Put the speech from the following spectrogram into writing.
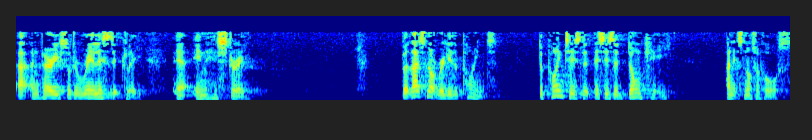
uh, and very sort of realistically uh, in history. But that's not really the point. The point is that this is a donkey and it's not a horse.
